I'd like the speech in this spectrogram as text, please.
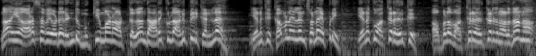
நான் என் அரசவையோட ரெண்டு முக்கியமான ஆட்களை அந்த அறைக்குள்ள அனுப்பியிருக்கேன்ல. எனக்கு கவலை இல்லைன்னு சொன்னா எப்படி? எனக்கும் அக்கறை இருக்கு. அவ்வளவு அக்கறை இருக்கிறதுனால தான் நான்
